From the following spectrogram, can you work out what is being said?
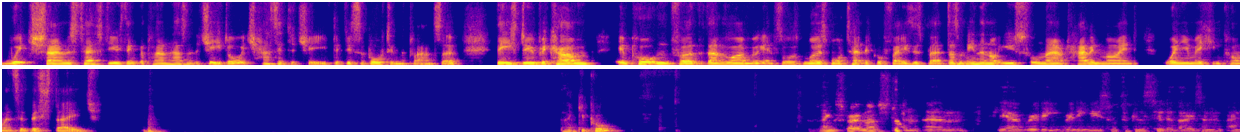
which soundness test do you think the plan hasn't achieved or which has it achieved if you're supporting the plan? So these do become important further down the line when we get into those most more technical phases, but it doesn't mean they're not useful now to have in mind when you're making comments at this stage. Thank you, Paul. Thanks very much, John. Um, yeah, really, really useful to consider those. And, and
